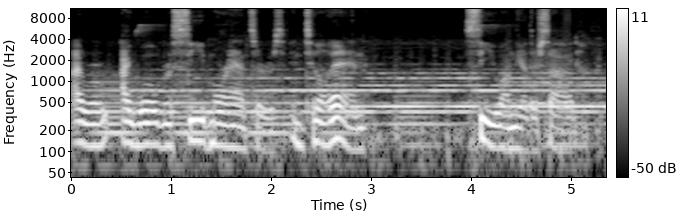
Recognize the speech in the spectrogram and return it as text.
I will, I will receive more answers. Until then, see you on the other side.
